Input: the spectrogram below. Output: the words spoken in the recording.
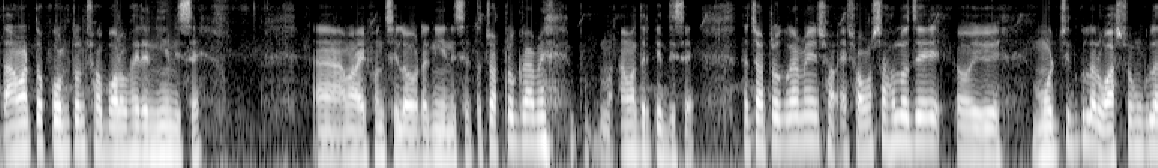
তো আমার তো ফোন টোন সব বড় ভাইরা নিয়ে নিছে। আমার আইফোন ছিল, ওটা নিয়ে নিছে। তো চট্টগ্রামে আমাদেরকে দিছে। চট্টগ্রামে সমস্যা হলো যে ওই মসজিদগুলোর ওয়াশরুমগুলো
